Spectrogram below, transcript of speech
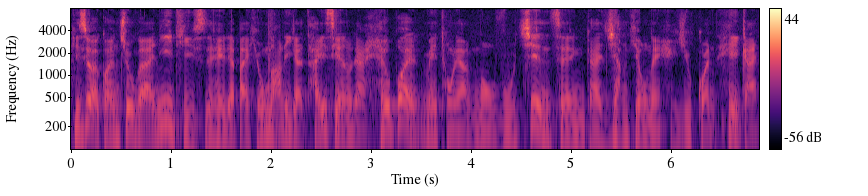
其实我关注嘅议题是喺礼拜匈牙利嘅大选咧，后背没同咧俄乌战争嘅影响呢系有关系嘅。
